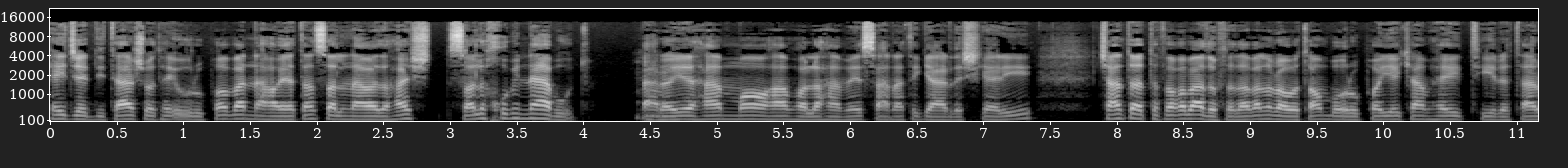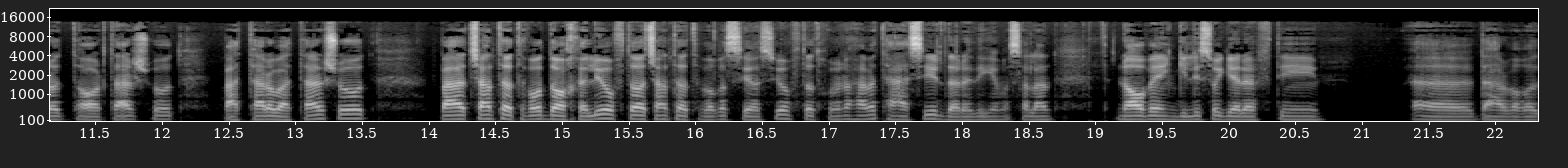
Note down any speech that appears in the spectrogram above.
هی جدیتر شد هی اروپا و نهایتا سال 98 سال خوبی نبود. برای هم ما هم حالا همه صنعت گردشگری چند تا اتفاق بعد افتاد. اولا رابطه با اروپا یکم هی تیره تر و تارتر شد بدتر و بدتر شد. بعد چند تا اتفاق داخلی افتاد چند تا اتفاق سیاسی افتاد. خب اینا همه تاثیر داره دیگه. مثلا ناو انگلیس رو گرفتیم در واقع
